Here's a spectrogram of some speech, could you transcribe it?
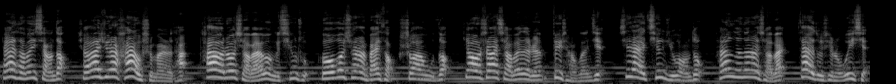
白草没想到小白居然还有事瞒着他，他要找小白问个清楚。狗哥却让白草稍安勿躁，要杀小白的人非常关键，现在轻举妄动，很可能让小白再度陷入危险。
